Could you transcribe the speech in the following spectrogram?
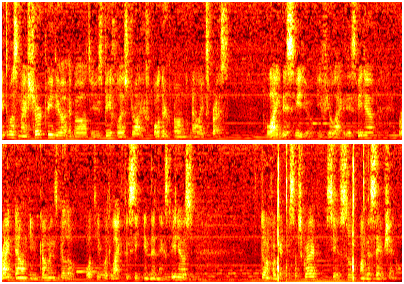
It was my short video about USB flash drive ordered on AliExpress. Like this video if you like this video, write down in comments below what you would like to see in the next videos. Don't forget to subscribe, see you soon on the same channel.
